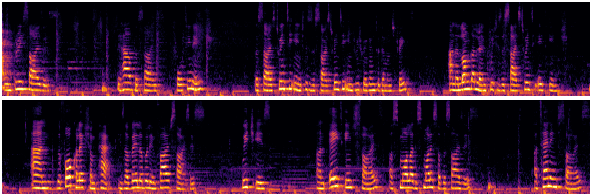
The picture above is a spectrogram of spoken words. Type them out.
in three sizes. They have the size 14 inch, the size 20 inch, this is the size 20 inch which we're going to demonstrate, and a longer length which is the size 28 inch. And the full collection pack is available in five sizes, which is an 8 inch size, a smaller, the smallest of the sizes, a 10 inch size,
